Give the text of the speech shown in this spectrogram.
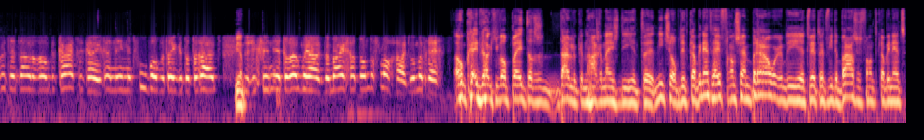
Rutte heeft nou de rode kaart gekregen. En in het voetbal betekent dat eruit. Ja. Dus ik vind het er ook mee uit. Bij mij gaat dan de vlag uit, hoor, met recht. Oké, dankjewel Peet. Dat is duidelijk een Hagenees die het uh, niet zo op dit kabinet heeft. Fransijn Brouwer die uh, twittert wie de basis van het kabinet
